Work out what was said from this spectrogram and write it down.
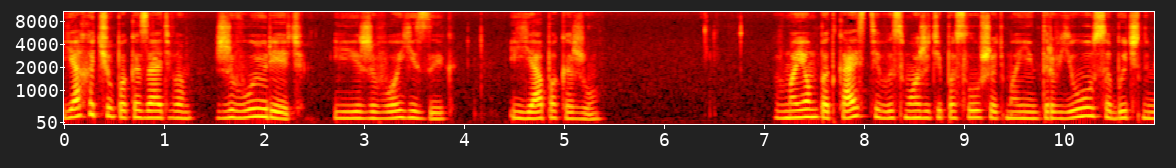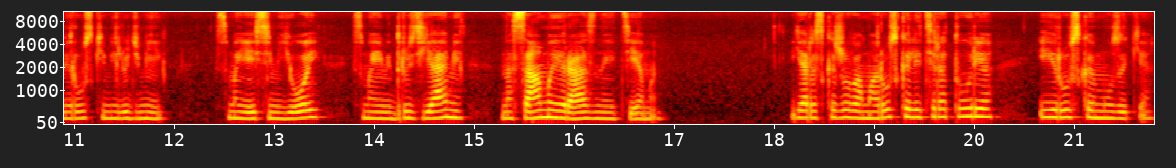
Я хочу показать вам живую речь и живой язык, и я покажу. В моем подкасте вы сможете послушать мои интервью с обычными русскими людьми – с моей семьей, с моими друзьями на самые разные темы. Я расскажу вам о русской литературе и русской музыке.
